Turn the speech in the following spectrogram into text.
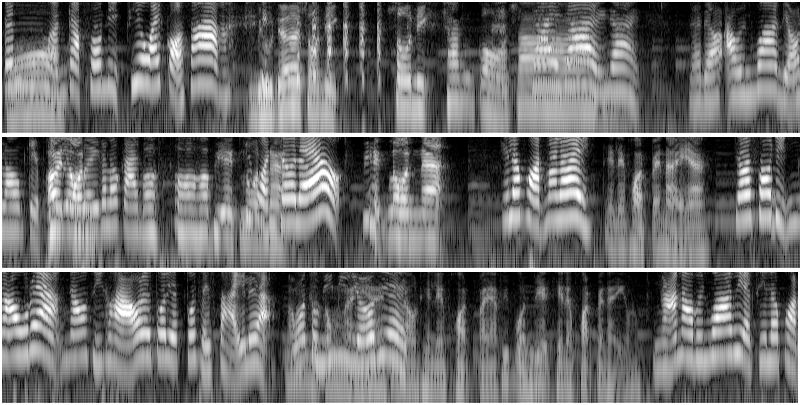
เป็นโอ้ เหมือนกับโซนิกที่เอาไว้ก่อสร้างอะบิลเดอร์โซนิกโซนิกช่างก่อสร้างใช่ใช่ใช่ เดี๋ยวเดี๋ยวเอาเป็นว่าเดี๋ยวเราเก็บเอ้ทียเดียวหล่นเลยก็แล้วกันอ๋ออ๋อพี่เอกหพี่ล่นฝนน่ะเจอแล้วพี่เอกหล่นน่ะเทเลพอร์ตมาเลย เทเลพอร์ตไปไหนอะ เจอโซดิกเงาด้วยอะเงาสีขาวเลยตัวเดียวตัวใสๆเลยอะเพราะว่าตรงนี้มีเยอะพี่เอกเราเทเลพอร์ตไปอะพี่ฝนพี่เอกเทเลพอร์ตไปไหนกันไม่รู้งั้นเอาเป็นว่าพี่เอกเทเลพอร์ต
